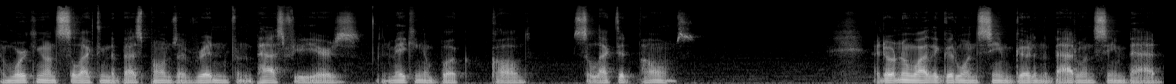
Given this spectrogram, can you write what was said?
I'm working on selecting the best poems I've written from the past few years and making a book called Selected Poems. I don't know why the good ones seem good and the bad ones seem bad,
